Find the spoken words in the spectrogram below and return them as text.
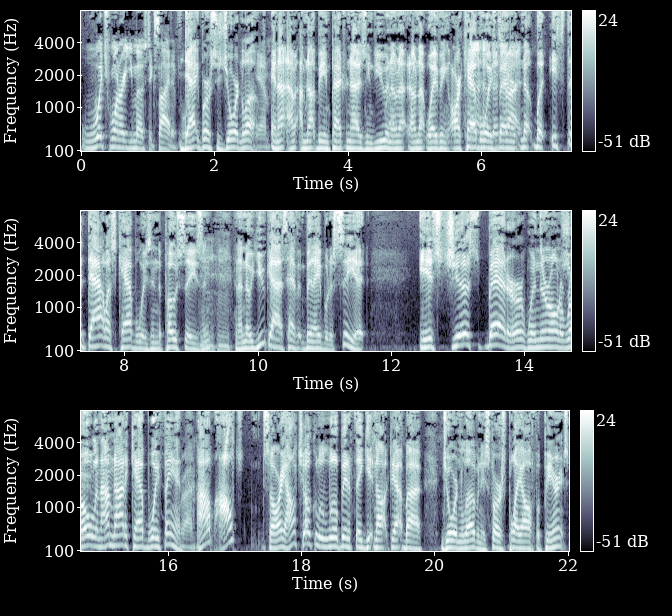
which one are you most excited for? Dak versus Jordan Love. Yeah. And I, am not being patronizing to you, and I'm not, I'm not waving our Cowboys banner. Right. No, but it's the Dallas Cowboys in the postseason, mm-hmm. and I know you guys haven't been able to see it it's just better when they're on a sure. roll, and I'm not a Cowboy fan. Right. I'll, I'll, sorry, I'll chuckle a little bit if they get knocked out by Jordan Love in his first playoff appearance,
